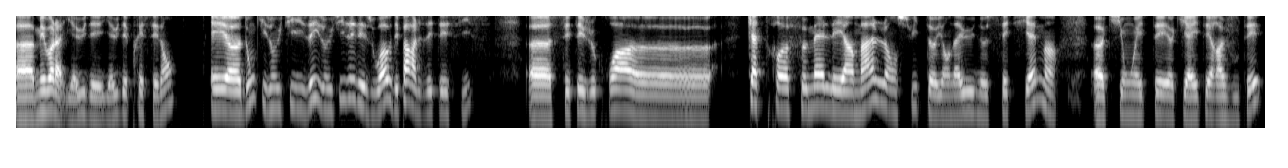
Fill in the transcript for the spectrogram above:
Euh, mais voilà, il y a eu des, y a eu des précédents. Et euh, donc ils ont utilisé, ils ont utilisé des oies. Au départ, elles étaient 6. Euh, C'était, je crois, quatre femelles et un mâle. Ensuite, il y en a eu une septième qui ont été, qui a été rajoutée.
